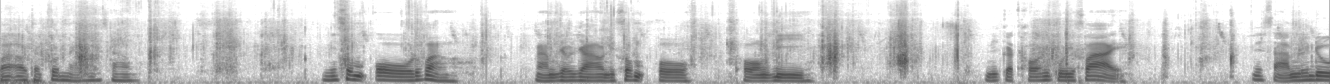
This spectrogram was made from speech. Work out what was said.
ป้าเอาจากต้นไหนเช้า นี่ส้มโอหรือเปล่าหนามยาวๆนี่ส้มโอ ทองดี นี่กระท้อนปุยฝ้าย นี่สามฤดู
